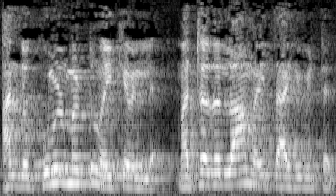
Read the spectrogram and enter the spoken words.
அந்த குமிழ் மட்டும் வைக்கவில்லை. மற்றதெல்லாம் வைத்தாகிவிட்டது.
